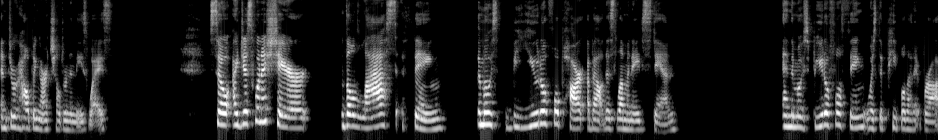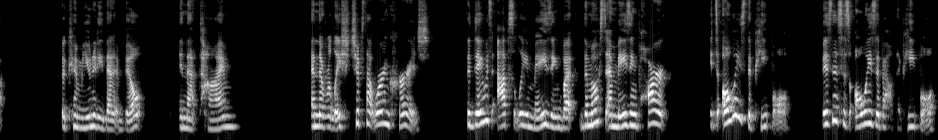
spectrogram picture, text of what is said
and through helping our children in these ways. So I just want to share the last thing the most beautiful part about this lemonade stand And the most beautiful thing was the people that it brought, the community that it built in that time, and the relationships that were encouraged. The day was absolutely amazing, but the most amazing part, it's always the people. Business is always about the people.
